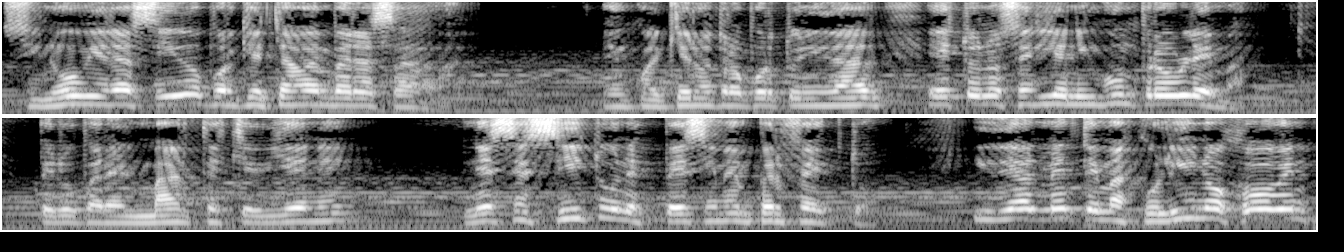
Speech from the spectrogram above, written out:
si no hubiera sido porque estaba embarazada. En cualquier otra oportunidad esto no sería ningún problema, pero para el martes que viene necesito un espécimen perfecto, idealmente masculino, joven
